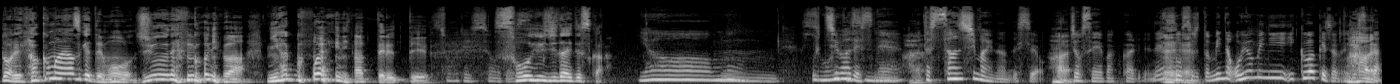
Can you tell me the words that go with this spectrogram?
だから100万円預けても、10年後には200万円になってるっていう。そうです、そうです。そういう時代ですから。いやもう、うん。うちはですね、はい、私3姉妹なんですよ、はい、女性ばっかりでね、そうするとみんなお嫁に行くわけじゃないですか、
